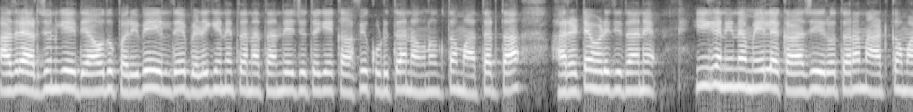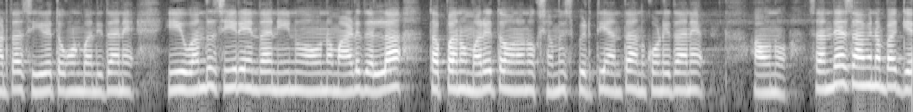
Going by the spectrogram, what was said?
ಆದರೆ ಅರ್ಜುನ್ಗೆ ಇದ್ಯಾವುದು ಪರಿವೇ ಇಲ್ಲದೆ ಬೆಳಿಗ್ಗೆನೆ ತನ್ನ ತಂದೆಯ ಜೊತೆಗೆ ಕಾಫಿ ಕುಡಿತಾ ನಗ್ನಗ್ತಾ ಮಾತಾಡ್ತಾ ಹರಟೆ ಹೊಡಿತಿದ್ದಾನೆ ಈಗ ನಿನ್ನ ಮೇಲೆ ಕಾಳಜಿ ಇರೋ ಥರ ನಾಟಕ ಮಾಡ್ತಾ ಸೀರೆ ತೊಗೊಂಡು ಬಂದಿದ್ದಾನೆ. ಈ ಒಂದು ಸೀರೆಯಿಂದ ನೀನು ಅವನು ಮಾಡಿದೆಲ್ಲ ತಪ್ಪನ್ನು ಮರೆತು ಅವನನ್ನು ಕ್ಷಮಿಸಿಬಿಡ್ತೀಯ ಅಂತ ಅಂದ್ಕೊಂಡಿದ್ದಾನೆ ಅವನು, ಸಂಧ್ಯಾ ಸಾವಿನ ಬಗ್ಗೆ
